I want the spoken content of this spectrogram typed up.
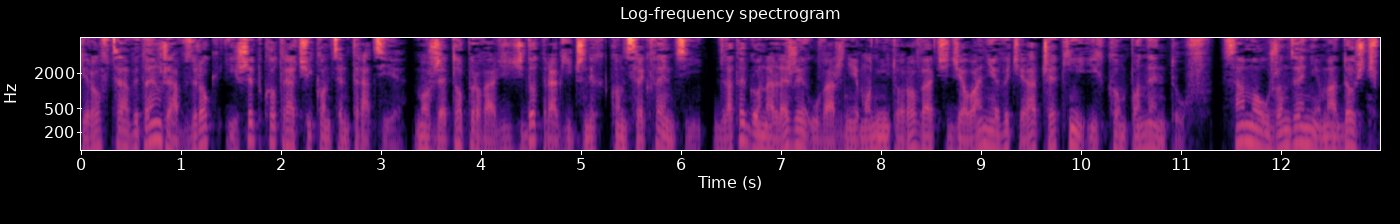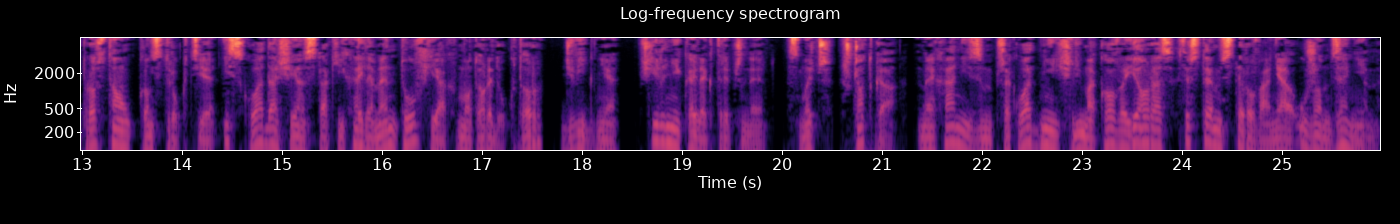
kierowca wytęża wzrok i szybko traci koncentrację. Może to prowadzić do tragicznych konsekwencji. Dlatego należy uważnie monitorować działanie wycieraczek i ich komponentów. Samo urządzenie ma dość prostą konstrukcję i składa się z takich elementów jak motoreduktor, dźwignie, silnik elektryczny, smycz, szczotka, mechanizm przekładni ślimakowej oraz system sterowania urządzeniem.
